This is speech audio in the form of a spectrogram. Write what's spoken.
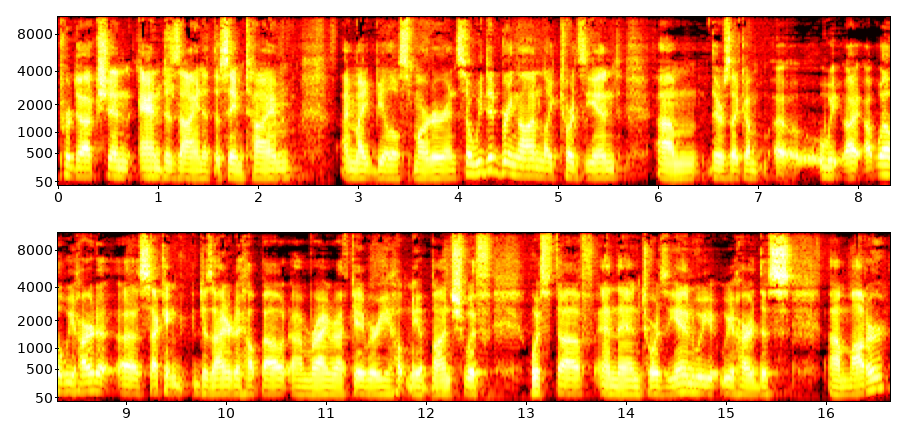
production and design at the same time. I might be a little smarter, and so we did bring on like towards the end. Um, there's like a uh, we I, well we hired a, a second designer to help out. Um, Ryan Rathgaber he helped me a bunch with with stuff, and then towards the end we we hired this um, modder,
